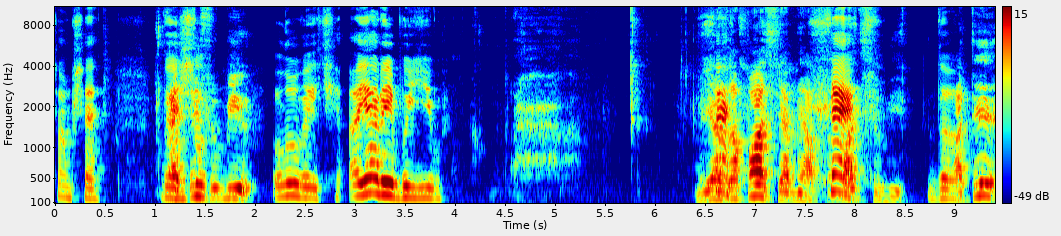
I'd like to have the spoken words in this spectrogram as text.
Там ще лов- собі, ловить. А я рибу їм. я запасся м'ясо, бач собі. А ти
